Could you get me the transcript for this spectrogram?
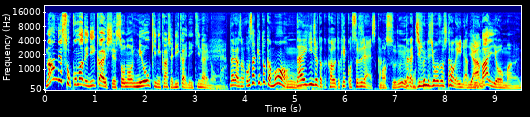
なんでそこまで理解してその料金に関しては理解できないのお前。だからそのお酒とかうん。も大吟醸とか買うと結構するじゃないですか、まあするよだから自分でも醸造した方がいいなっていう。やばいよお前。だか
